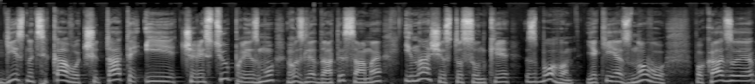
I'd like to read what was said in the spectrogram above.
дійсно цікаво читати і через цю призму розглядати саме і наші стосунки з Богом, які я знову показую,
